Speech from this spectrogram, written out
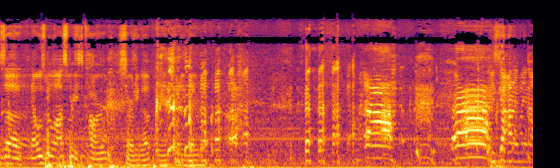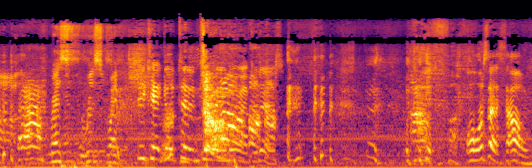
was uh, that was Will Ospreay's card starting up and shutting down. He's got him in a wrist wrist right. He can't go 10 and 2 anymore after this. Oh, what's that sound?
